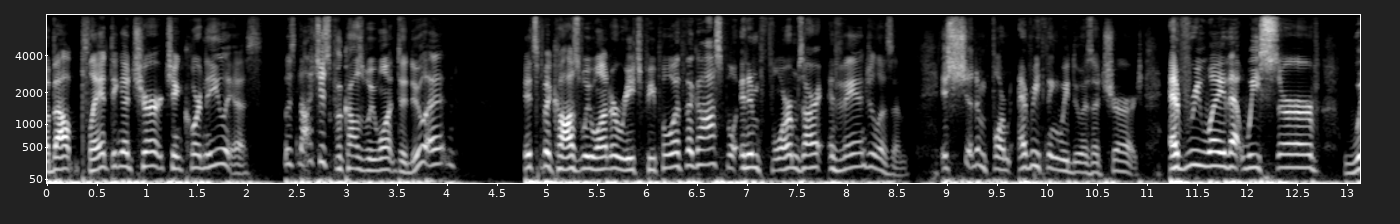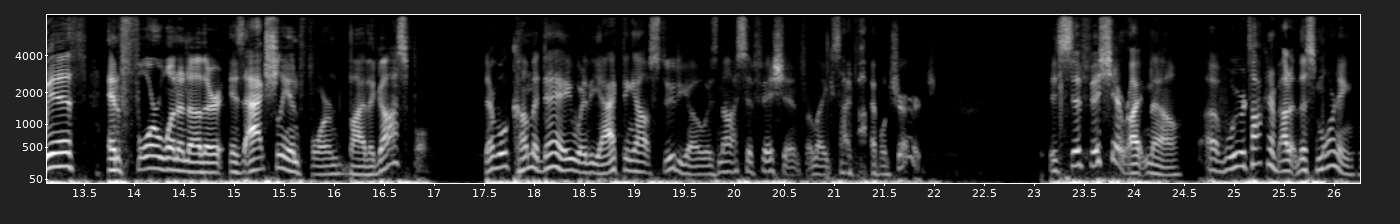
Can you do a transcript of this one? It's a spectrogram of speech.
about planting a church in Cornelius? It's not just because we want to do it. It's because we want to reach people with the gospel. It informs our evangelism. It should inform everything we do as a church. Every way that we serve with and for one another is actually informed by the gospel. There will come a day where the acting out studio is not sufficient for Lakeside Bible Church. It's sufficient right now. Uh, we were talking about it this morning.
